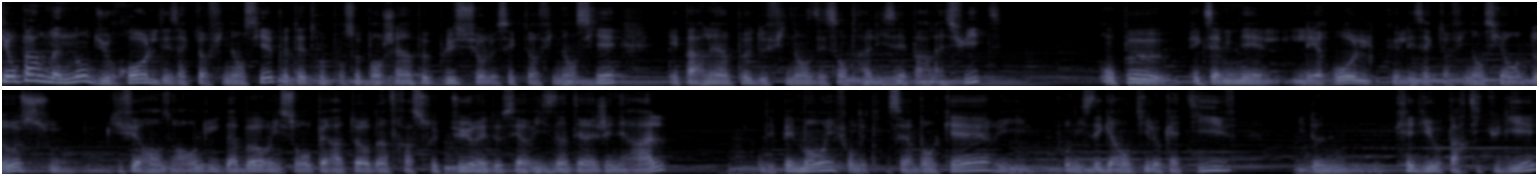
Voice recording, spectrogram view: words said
Si on parle maintenant du rôle des acteurs financiers, peut-être pour se pencher un peu plus sur le secteur financier et parler un peu de finances décentralisées par la suite, on peut examiner les rôles que les acteurs financiers endossent sous différents angles. D'abord, ils sont opérateurs d'infrastructures et de services d'intérêt général. Ils font des paiements, ils font des transferts bancaires, ils fournissent des garanties locatives, ils donnent crédit aux particuliers.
